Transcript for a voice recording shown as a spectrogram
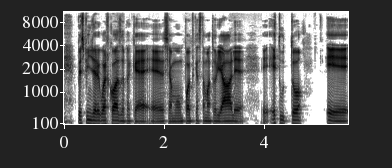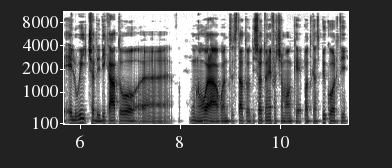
per spingere qualcosa perché eh, siamo un podcast amatoriale e, e tutto. E, e lui ci ha dedicato eh, un'ora, quanto è stato, di solito noi facciamo anche podcast più corti,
